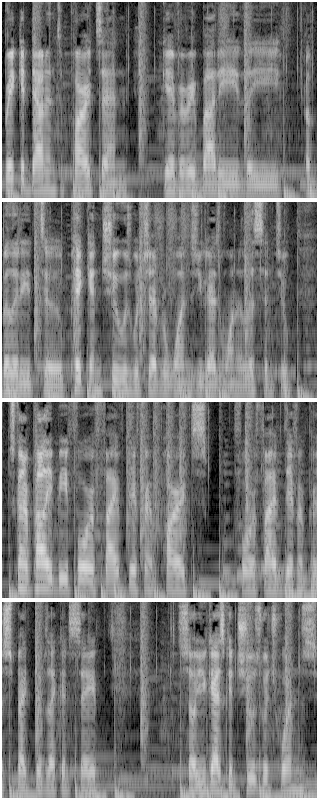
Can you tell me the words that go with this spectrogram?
break it down into parts and give everybody the ability to pick and choose whichever ones you guys want to listen to. It's going to probably be four or five different parts, four or five different perspectives, I could say. So you guys could choose which ones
